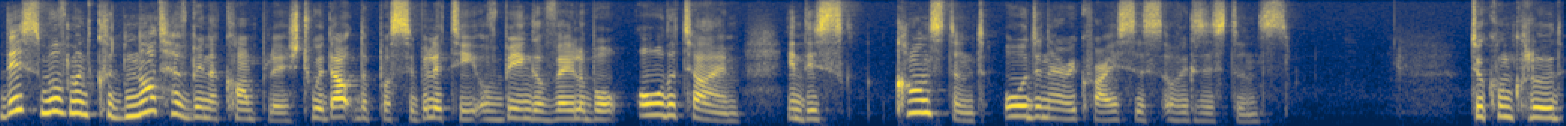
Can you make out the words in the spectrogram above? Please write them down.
This movement could not have been accomplished without the possibility of being available all the time in this constant ordinary crisis of existence. To conclude,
